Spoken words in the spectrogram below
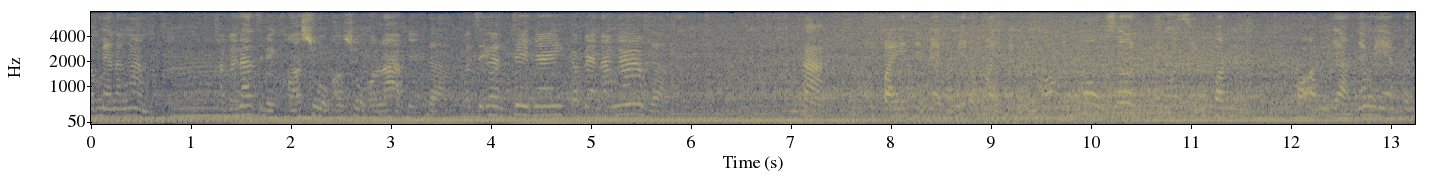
กับแม่นางงาม อืมถ้าไม่ได้สิไปขอโชคเอาโชคเอาลาบเนี่ยจ้ะมันสิเอิ้นเจ๊ใหญ่กับแม่นางงามจ้ะค่ะ ไปที่แม่ก็มีดอกไม้ไปเป็นห้องห้องเซิ้นไปมาสิงก่อนขออนุญาตเนี่ยแม่เพิ่น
